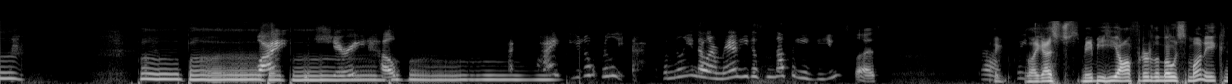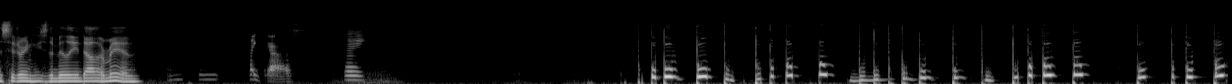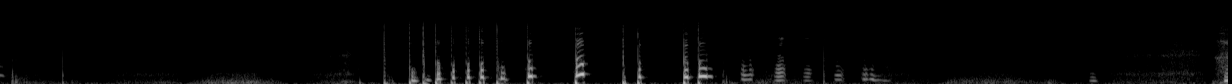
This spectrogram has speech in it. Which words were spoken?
Why would Sherry help? why you don't really the million dollar man? He does nothing. He's useless. Oh, Like, please, well, I guess maybe he offered her the most money, considering he's the million dollar man. I guess. Hey,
